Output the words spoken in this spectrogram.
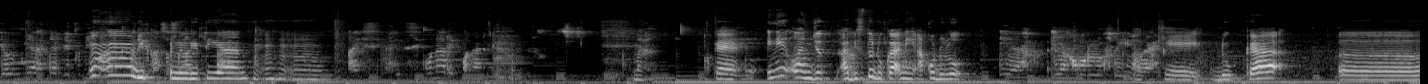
ilmiahnya gitu di kasus penelitian. Mm-mm. I see, I see. menarik menarik. Nah oke. Ini lanjut abis itu duka nih aku dulu iya iya kamu dulu Oke, duka eh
